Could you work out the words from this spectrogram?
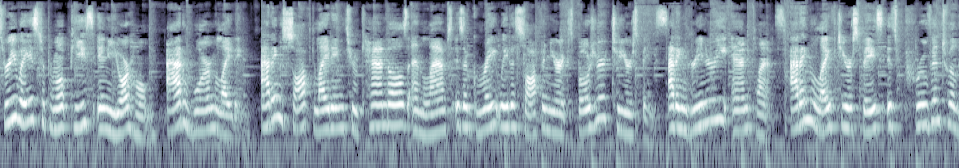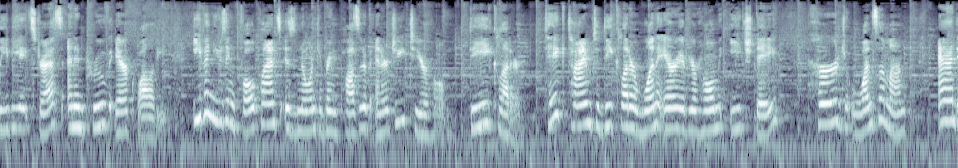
Three ways to promote peace in your home. Add warm lighting. Adding soft lighting through candles and lamps is a great way to soften your exposure to your space. Adding greenery and plants. Adding life to your space is proven to alleviate stress and improve air quality. Even using faux plants is known to bring positive energy to your home. Declutter. Take time to declutter one area of your home each day, purge once a month, and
